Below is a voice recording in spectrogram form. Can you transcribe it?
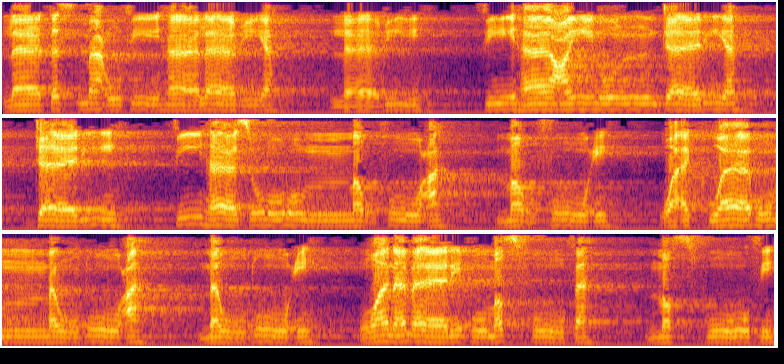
لا تسمع فيها لاغية لاغيه فيها عين جارية جاريه فيها سرر مرفوعة مرفوعة وأكواب موضوعة موضوعة ونمارق مصفوفة مصفوفة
